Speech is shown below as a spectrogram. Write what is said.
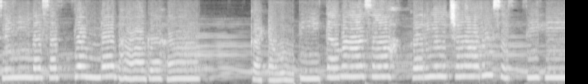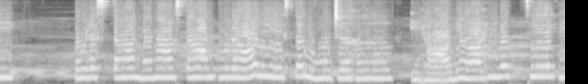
श्रीलसद्गण्डभागः कटौ पीतवासाः कर्यचारुशक्तिः पुरस्तान्ममास्तां पुरारेस्तनूजः इहायाहि वत्सेति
